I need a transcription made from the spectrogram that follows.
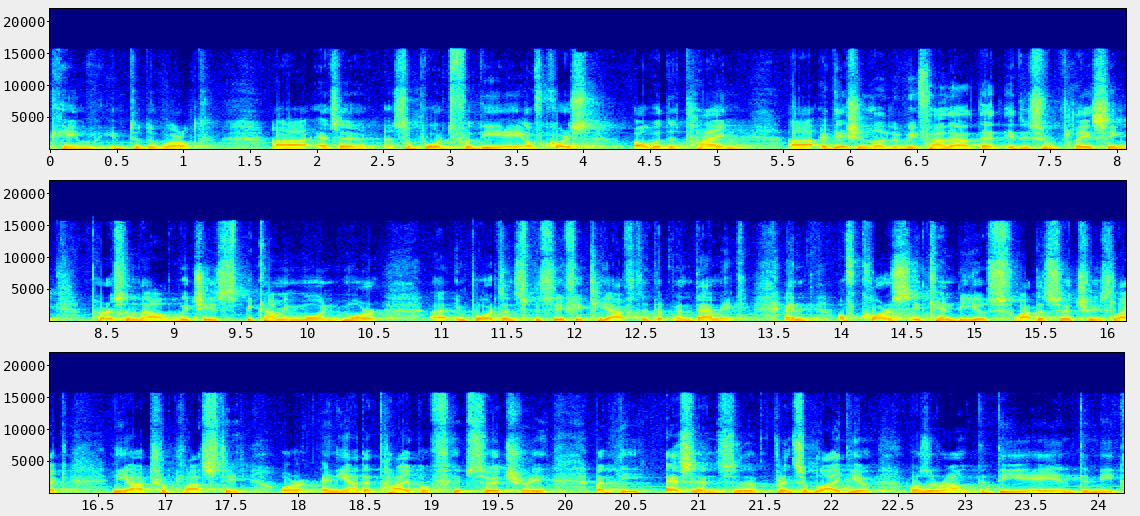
came into the world uh, as a support for DA. Of course, over the time, uh, additionally, we found out that it is replacing personnel, which is becoming more and more uh, important, specifically after the pandemic. And of course, it can be used for other surgeries like knee arthroplasty or any other type of hip surgery. But the essence, the principal idea was around the DA and the need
